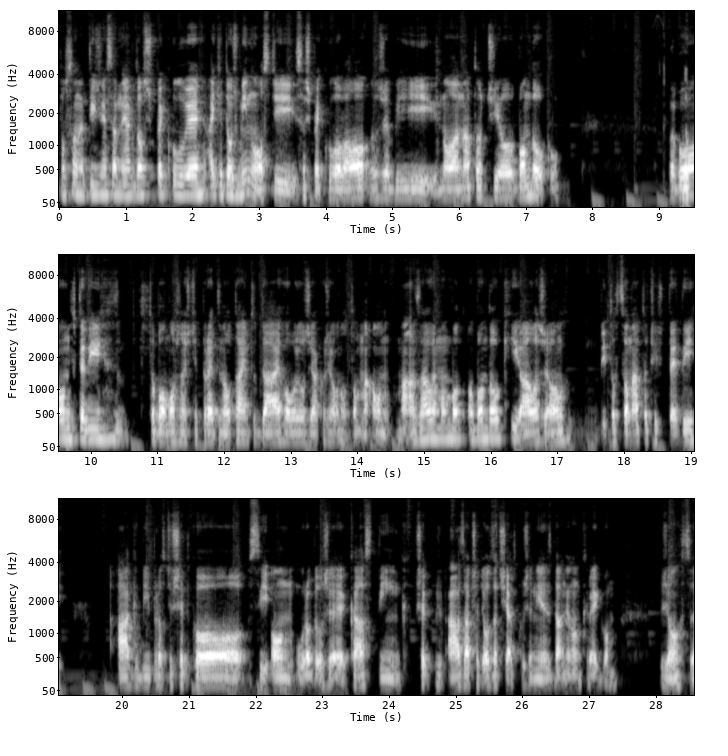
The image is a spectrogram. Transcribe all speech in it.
posledné týždne sa nejak dosť špekuluje, aj keď to už v minulosti sa špekulovalo, že by Nolan natočil Bondovku. Lebo no. on vtedy, to bolo možno ešte pred No Time to Die, hovoril, že akože on, o tom má, on má záujem o bondovky, ale že on by to chcel natočiť vtedy, ak by proste všetko si on urobil, že casting všet, a začať od začiatku, že nie s Danielom Craigom. Že on chce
